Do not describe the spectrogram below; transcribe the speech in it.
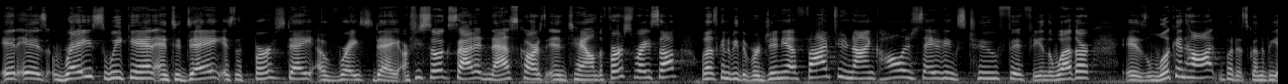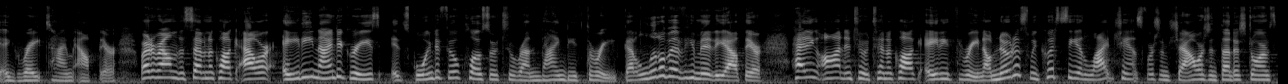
It is race weekend, and today is the first day of race day. Aren't you so excited? NASCAR's in town. The first race up, well, that's going to be the Virginia 529 College Savings 250. And the weather is looking hot, but it's going to be a great time out there. Right around the 7 o'clock hour, 89 degrees. It's going to feel closer to around 93. Got a little bit of humidity out there. Heading on into a 10 o'clock, 83. Now, notice we could see a light chance for some showers and thunderstorms.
